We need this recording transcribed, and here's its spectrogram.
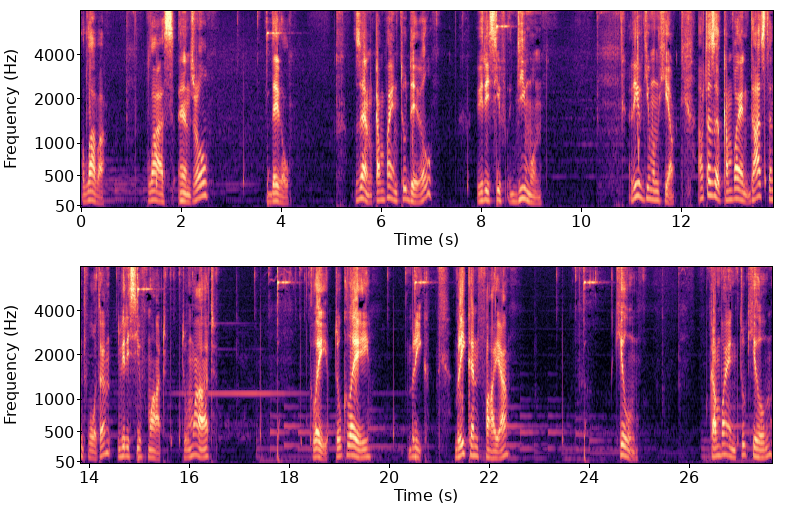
Lava. Plus angel. Devil. Then combine two devil. We receive demon. Leave demon here. After that, combine dust and water. We receive mud. To mud. Clay. To clay. Brick. Brick and fire. Kiln. Combine two kiln.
